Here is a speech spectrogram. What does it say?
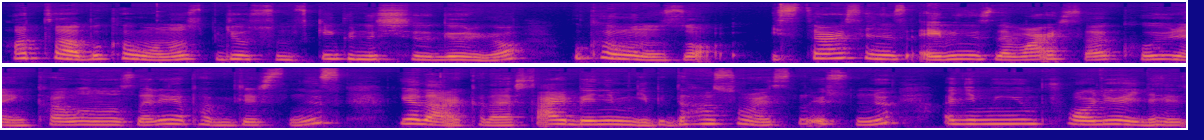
Hatta bu kavanoz biliyorsunuz ki gün ışığı görüyor. Bu kavanozu isterseniz evinizde varsa koyu renk kavanozları yapabilirsiniz. Ya da arkadaşlar benim gibi daha sonrasında üstünü alüminyum folyo ile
